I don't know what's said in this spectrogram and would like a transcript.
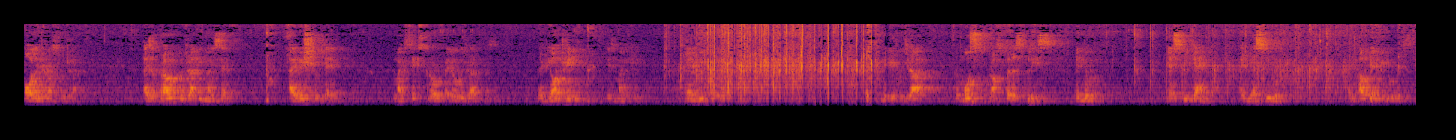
all across Gujarat. As a proud Gujarati myself, I wish to tell my six crore fellow Gujaratis that your dream is my dream. Can we make Gujarat the most prosperous place in the world? Yes, we can, and yes, we will. And how can we do this?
